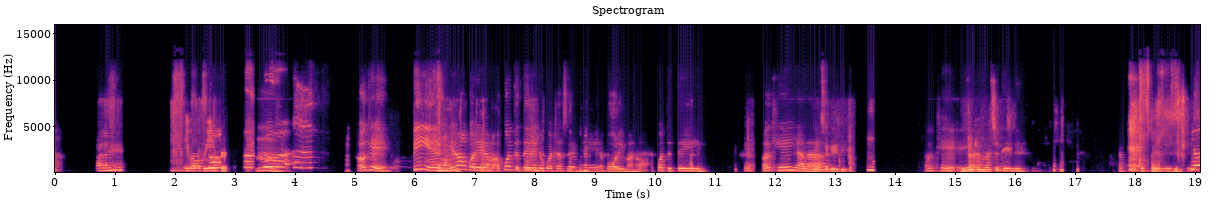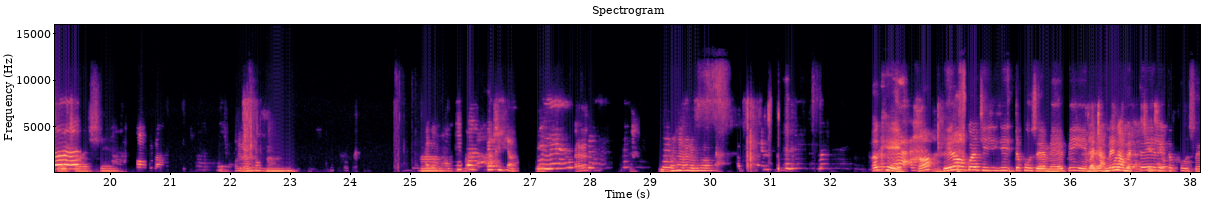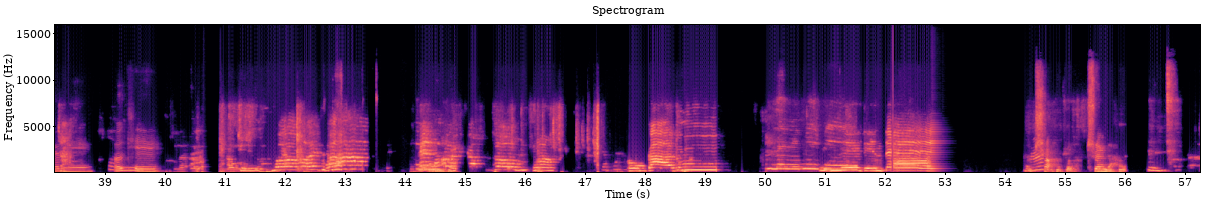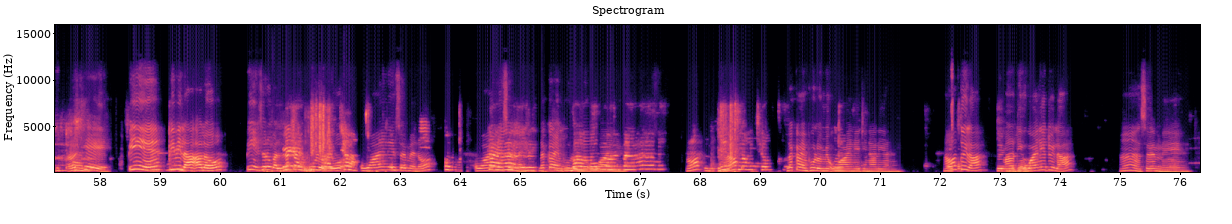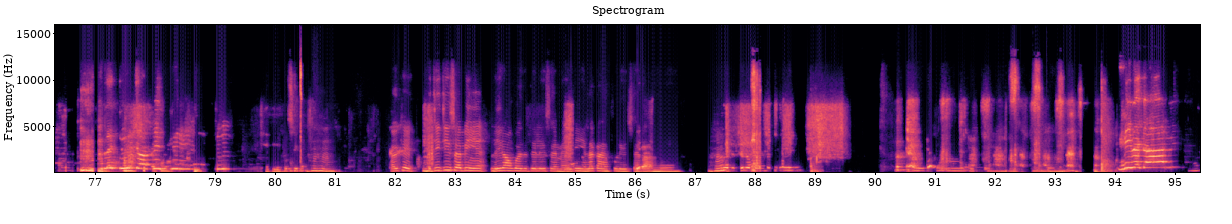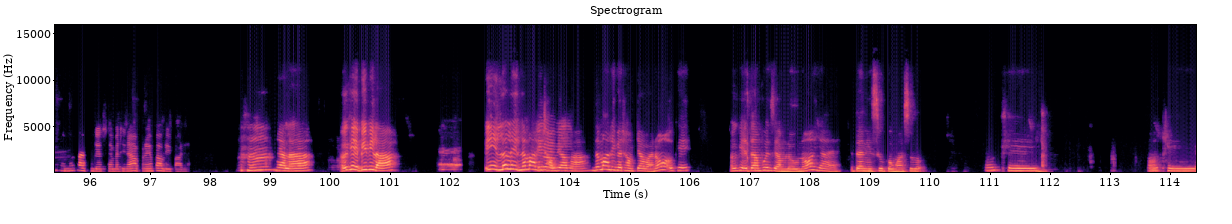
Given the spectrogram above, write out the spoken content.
ပြီးပါပြီ อืมโอเคပြီးရင်၄တောင်ကွက်လေးထဲမှာအကွက်သေးသေးလေးတစ်ကွက်ထပ်ဆွဲမယ်အပေါ်လေးမှာနော်အကွက်သေးသေးလေးโอเคရလားโอเคရအကွက်သေးသေးလေးအကွက်သေးသေးလေးတစ်ခုဆွဲပါ Okay, yeah, I've got it daily. I've got it daily. Situation. Um, okay နော်လေးတော့အကွက်ကြီးကြီးတစ်ခုဆွဲမယ်ပြီးရင်ဒါမင်းနာမည်တစ်ခုဆွဲမယ် okay Bocado. Living there. Train that. Okay. ပြီးရင်ပြီးပြီလားအားလုံးပြီးရင်ကျတို့ကလက်ကင်ဖူးလို့မျိုးအဝိုင်းလေးဆွဲမယ်နော်အဝိုင်းလေးဆွဲမယ်လက်ကင်ဖူးလို့မျိုးအဝိုင်းနော်နော်လက်ကင်ဖူးလို့မျိုးအဝိုင်းလေးဒီနားလေးရနေ နော်တွေ့လားမတို့ဒီအဝိုင်းလေးတွေ့လားဟမ်ဆွဲမယ် โอเคအကြီးကြီးဆွဲပြီးရင်၄တောင်ခွဲသေးသေးလေးဆွဲမယ်ပြီးရင်လက်ကင်ဖူးလေးဆွဲပါမယ်ဟမ် မကဘူးလေဆရာမဒီနာပရင်ပေါက်လေးပါတယ် ဟမ်ညလားโอเคပြီးပြီလား ပြီးရင်လက်လေးလက်မလေးထောင်ပြပါလက်မလေးပဲထောင်ပြပါနော်โอเคโอเคအတန်ဖွင့်စရာမလိုဘူးเนาะရရအတန်နေစုကုန်ပါစုလို့โอเคโอเค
